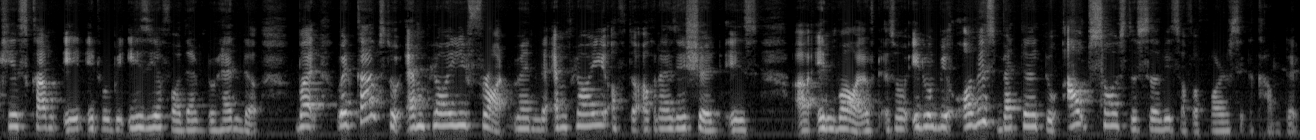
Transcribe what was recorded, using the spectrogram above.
case comes in, it will be easier for them to handle. But when it comes to employee fraud, when the employee of the organization is uh, involved, so it will be always better to outsource the service of a forensic accountant.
